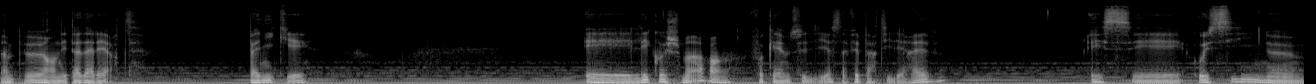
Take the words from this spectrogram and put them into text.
un peu en état d'alerte, paniqué. Et les cauchemars, faut quand même se dire, ça fait partie des rêves. Et c'est aussi une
